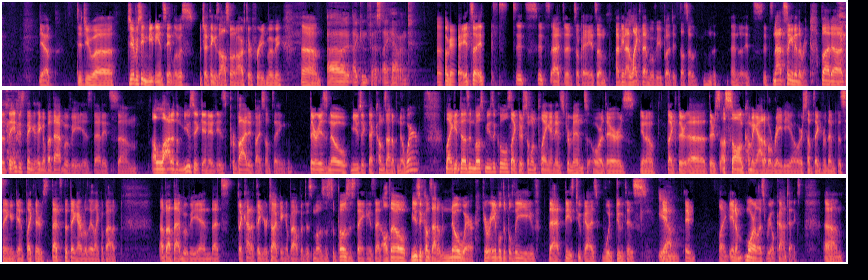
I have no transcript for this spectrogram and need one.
Yep. Did you uh did you ever see Meet Me in St. Louis, which I think is also an Arthur Freed movie? Um, uh, I confess I haven't. Okay, it's a it's it's it's uh, it's okay. It's um, I mean, I like that movie, but it's also and it's it's not singing in the rain. But uh, the, the interesting thing about that movie is that it's um, a lot of the music in it is provided by something. There is no music that comes out of nowhere. Like it does in most musicals. Like there's someone playing an instrument or there's you know like there uh, there's a song coming out of a radio or something for them to sing again. Like there's that's the thing i really like about about that movie. And that's the kind of thing you're talking about with this moses supposes thing is that although music comes out of nowhere you're able to believe that these two guys would do this yeah. in like in a more or less real context um,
